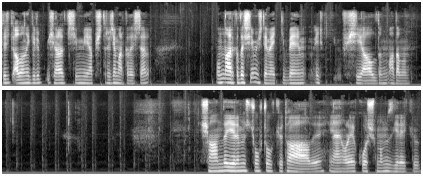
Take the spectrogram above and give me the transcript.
Direkt alana girip işaret çimimi yapıştıracağım arkadaşlar. Onun arkadaşıymış demek ki benim ilk fişi aldım adamın. Şu anda yerimiz çok çok kötü abi. Yani oraya koşmamız gerekiyor.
